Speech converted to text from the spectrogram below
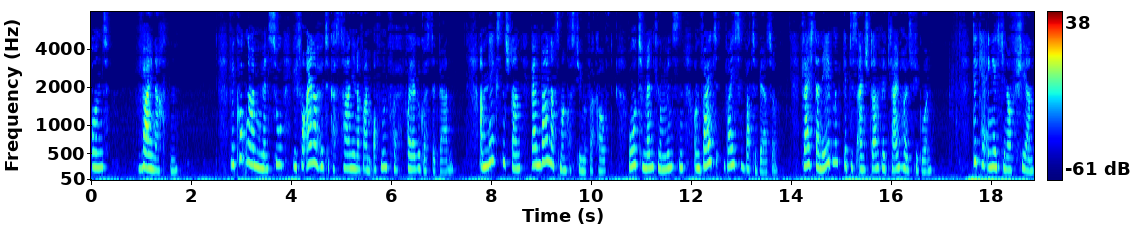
und Weihnachten. Wir gucken einen Moment zu, wie vor einer Hütte Kastanien auf einem offenen Feuer geröstet werden. Am nächsten Stand werden Weihnachtsmannkostüme verkauft, rote Mäntel und Münzen und weit weiße Wattebärte. Gleich daneben gibt es einen Stand mit kleinen Holzfiguren. Dicke Engelchen auf Skiern,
